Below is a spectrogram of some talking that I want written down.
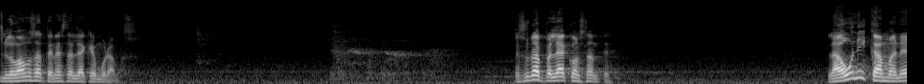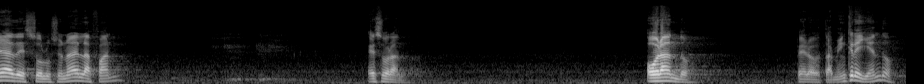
Lo vamos a tener hasta el día que muramos. Es una pelea constante. La única manera de solucionar el afán es orando. Orando, pero también creyendo.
